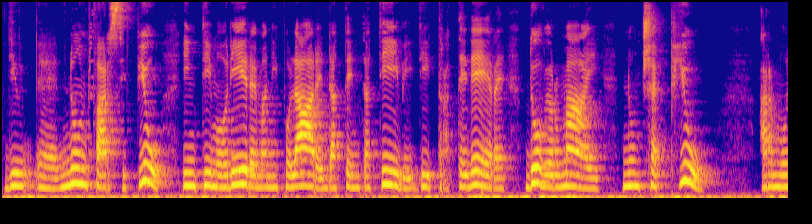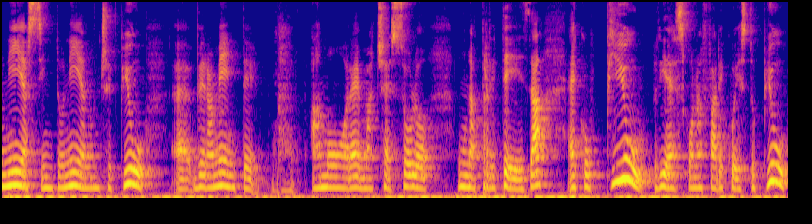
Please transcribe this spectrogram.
di eh, non farsi più intimorire, manipolare da tentativi di trattenere dove ormai non c'è più armonia, sintonia, non c'è più eh, veramente amore, ma c'è solo una pretesa, ecco, più riescono a fare questo, più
